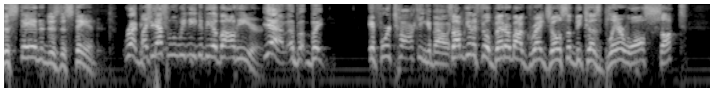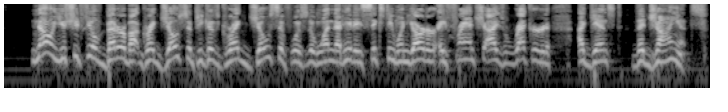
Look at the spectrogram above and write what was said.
The standard is the standard. Right, but Like you- that's what we need to be about here. yeah, but but if we're talking about So I'm going to feel better about Greg Joseph because Blair Walsh sucked. No, you should feel better about Greg Joseph because Greg Joseph was the one that hit a 61 yarder, a franchise record against the Giants.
